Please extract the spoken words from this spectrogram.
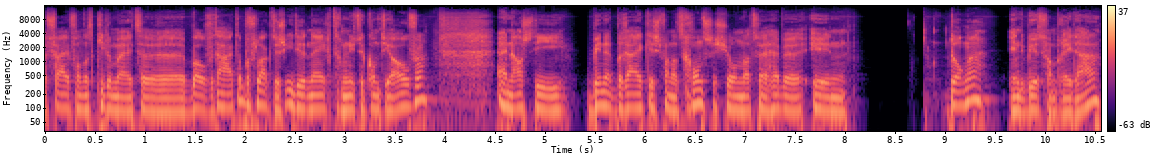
500 kilometer boven het aardoppervlak. Dus iedere 90 minuten komt hij over. En als die binnen het bereik is van het grondstation dat we hebben in Dongen, in de buurt van Breda,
